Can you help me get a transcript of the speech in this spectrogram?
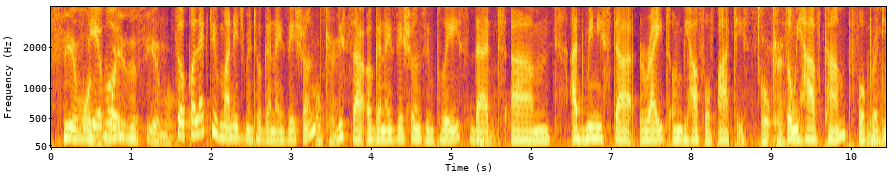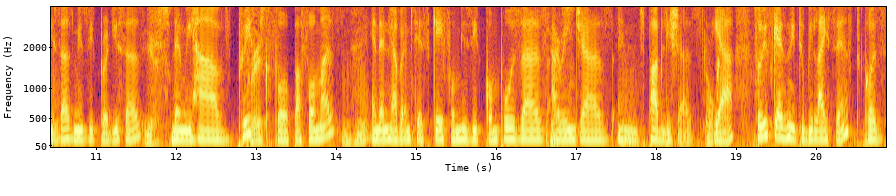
CMOs, what is a CMO? So, collective management organizations. Okay. Mm. These are organizations in place that um, administer rights on behalf of artists. Okay. Mm-hmm. So, we have KAMP for producers, music producers. Yes. Then we have PRiSK. for performers. And then we have MCSK for music composers, Yes. Mm. arrangers, and publishers. Okay. Yeah. So, these guys need to be licensed because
